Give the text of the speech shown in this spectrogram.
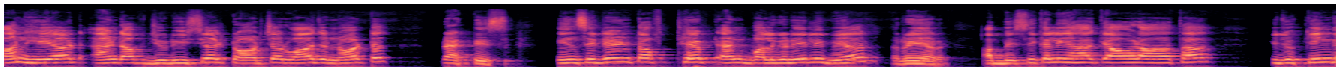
unheard and of judicial torture was not practice incident of theft and burglary were rare अब बेसिकली यहाँ क्या हो रहा था कि जो किंग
